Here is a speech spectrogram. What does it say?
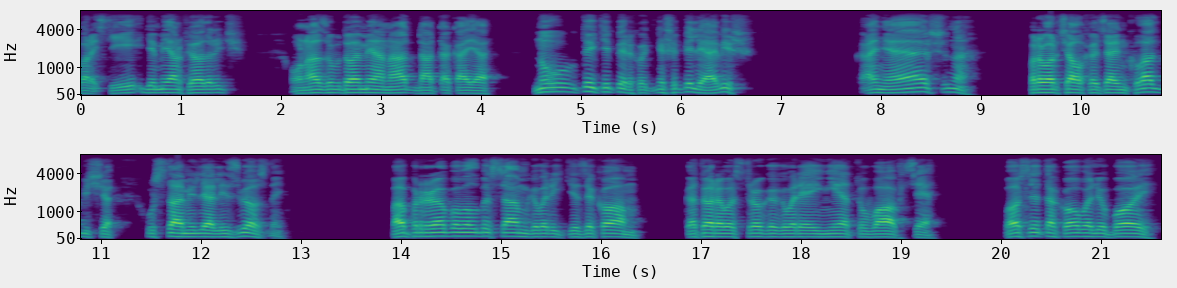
Прости, Демьян Федорович, у нас в доме она одна такая. Ну, ты теперь хоть не шепелявишь? Конечно, проворчал хозяин кладбища устами ляли звездной. Попробовал бы сам говорить языком, которого, строго говоря, и нету вовсе. После такого любой...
